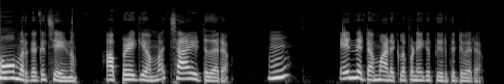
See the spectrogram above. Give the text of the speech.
ഹോംവർക്ക് ഒക്കെ ചെയ്യണം. അപ്പോഴേക്കും അമ്മ ചായ ഇട്ട് തരാം? എന്നിട്ട് അമ്മ അടുക്കളപ്പണിയൊക്കെ തീർത്തിട്ട് വരാം.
